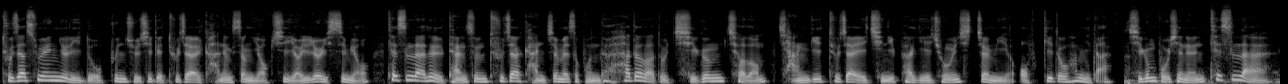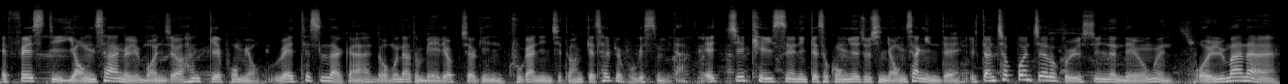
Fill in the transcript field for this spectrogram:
투자 수익률이 높은 주식에 투자할 가능성 역시 열려 있으며 테슬라를 단순 투자 관점에서 본다 하더라도 지금처럼 장기 투자에 진입하기에 좋은 시점이 없기도 합니다. 지금 보시는 테슬라 FSD 영상을 먼저 함께 보며 왜 테슬라가 너무나도 매력적인 구간인지도 함께 살펴보겠습니다. 엣지 케이스님께서 공유해 주신 영상인데 일단 첫 번째로 보일 수 있는 내용은 얼마나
